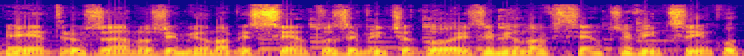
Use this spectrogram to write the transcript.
Entre os anos de 1922 e 1925,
